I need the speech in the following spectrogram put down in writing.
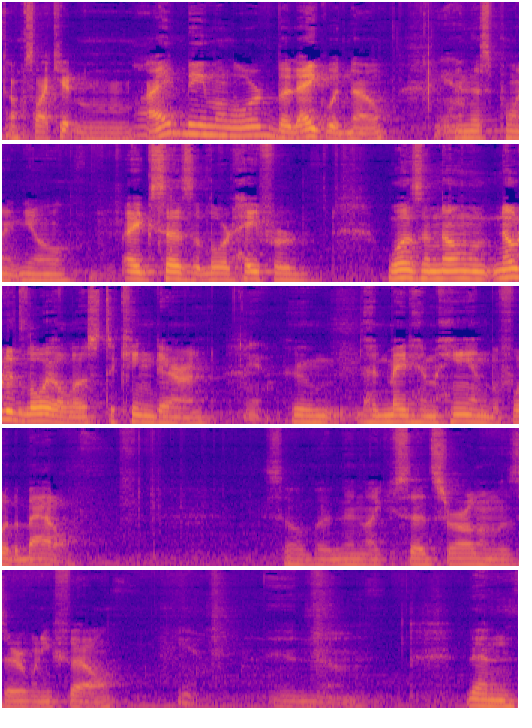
Dunk's like it might be, my lord, but Egg would know. Yeah. In this point, you know, Egg says that Lord Hayford was a known, noted loyalist to King Daeron, yeah. who had made him hand before the battle. So, but then, like you said, Sir Arlen was there when he fell, Yeah. and um, then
